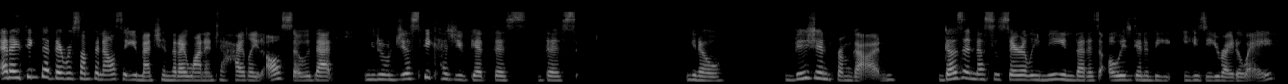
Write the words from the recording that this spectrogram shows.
And I think that there was something else that you mentioned that I wanted to highlight also that, you know, just because you get this, this, you know, vision from God doesn't necessarily mean that it's always going to be easy right away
